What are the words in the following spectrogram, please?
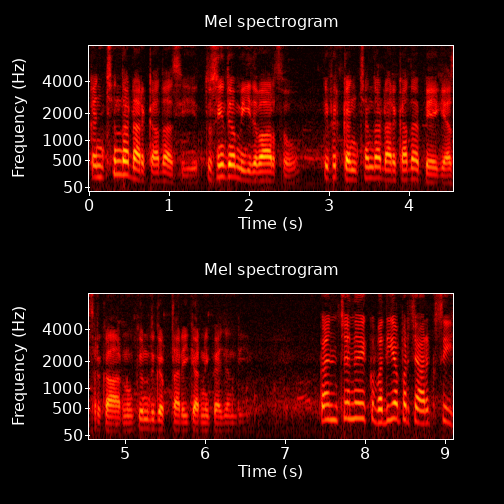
ਕੰਚਨ ਦਾ ਡਰ ਕਾਹਦਾ ਸੀ? ਤੁਸੀਂ ਤੇ ਉਮੀਦਵਾਰ ਸੋ ਤੇ ਫਿਰ ਕੰਚਨ ਦਾ ਡਰ ਕਾਹਦਾ ਪੈ ਗਿਆ ਸਰਕਾਰ ਨੂੰ? ਕਿ ਉਹਨਾਂ ਦੀ ਗ੍ਰਿਫਤਾਰੀ ਕਰਨੀ ਪੈ ਜਾਂਦੀ ਹੈ? ਕੰਚਨ ਇੱਕ ਵਧੀਆ ਪ੍ਰਚਾਰਕ ਸੀ।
